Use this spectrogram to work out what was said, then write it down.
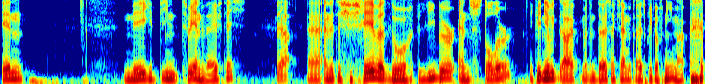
in 1952. Ja. Eh, en het is geschreven door Lieber en Stoller. Ik weet niet of ik dat met een Duits accent moet uitspreken of niet, maar...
